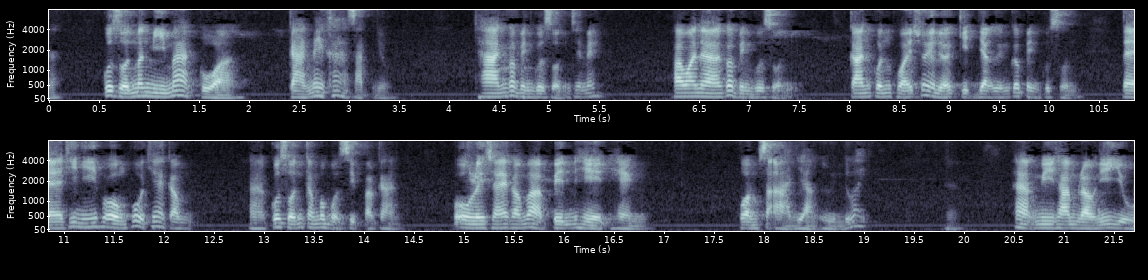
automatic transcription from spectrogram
นะกุศลมันมีมากกว่า การไม่ฆ่าสัตว์อยู่ ทานก็เป็นกุศลใช่ไหมภาวนาก็เป็นกุศล การขนขวายช่วยเหลือกิจอย่างอื่นก็เป็นกุศล แต่ที่นี้พระองค์พูดแค่กรรมกุศลกรรมบทสิบประการ พระองค์เลยใช้คำว่าเป็นเหตุแห่งความสะอาดอย่างอื่นด้วย หากมีธรรมเหล่านี้อยู่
